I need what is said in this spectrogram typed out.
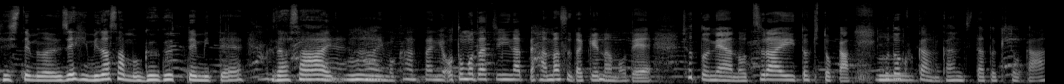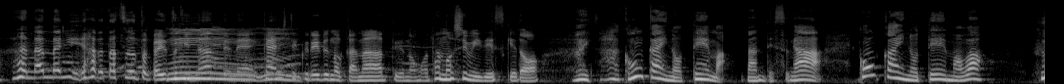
システムなので、ぜひ皆さんもググってみてください。うん。はい、もう簡単にお友達になって話すだけなのでちょっとねあの辛い時とか孤独感感じた時とか、あ旦那に腹立つとかいう時になんてねうん。返してくれるのかなっていうのも楽しみですけど。はい。さあ今回のテーマなんですが今回のテーマは夫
